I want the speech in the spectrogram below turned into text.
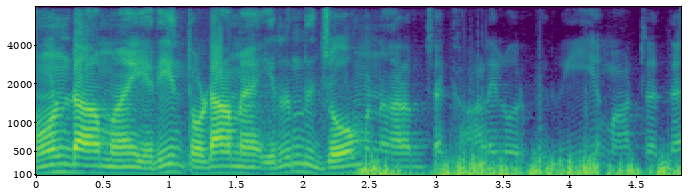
நோண்டாமல் எதையும் தொடாமல் இருந்து ஜோம் பண்ண ஆரம்பித்தா காலையில் ஒரு பெரிய மாற்றத்தை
